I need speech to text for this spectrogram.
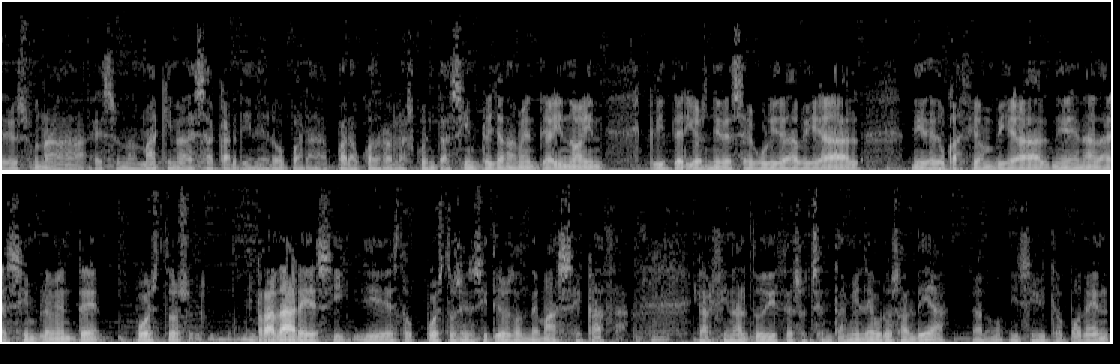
es, una, es una máquina de sacar dinero para, para cuadrar las cuentas simple y llanamente. Ahí no hay criterios ni de seguridad vial, ni de educación vial, ni de nada. Es simplemente puestos radares y, y estos puestos en sitios donde más se caza. Y al final tú dices 80.000 euros al día, claro, y si te ponen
